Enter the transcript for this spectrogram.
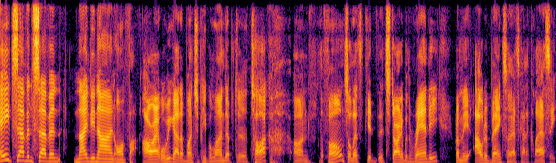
877 99 on Fox. All right. Well, we got a bunch of people lined up to talk on the phone. So let's get it started with Randy from the Outer Banks. So that's kind of classy.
